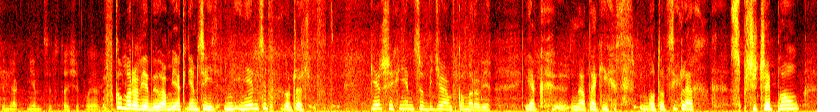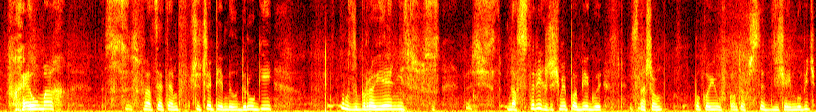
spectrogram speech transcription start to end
tym jak Niemcy tutaj się pojawili. W Komorowie byłam, jak Niemcy, Niemcy, chociaż pierwszych Niemców widziałam w Komorowie, jak na takich motocyklach z przyczepą, w hełmach, z facetem w przyczepie był drugi, uzbrojeni, na strych, żeśmy pobiegły z naszą pokojówką, to wstyd dzisiaj mówić.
